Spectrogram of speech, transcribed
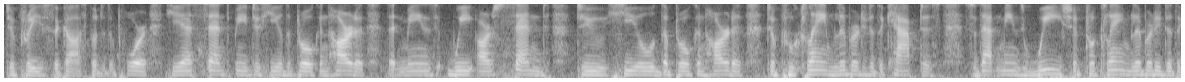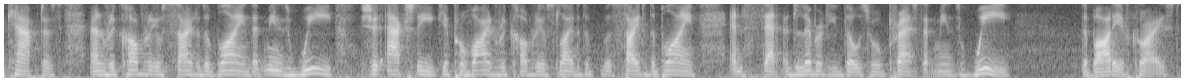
to preach the gospel to the poor. He has sent me to heal the brokenhearted. That means we are sent to heal the brokenhearted, to proclaim liberty to the captives. So that means we should proclaim liberty to the captives and recovery of sight of the blind. That means we should actually get, provide recovery of sight of the, sight the blind and and set at liberty those who are oppressed. That means we, the body of Christ,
